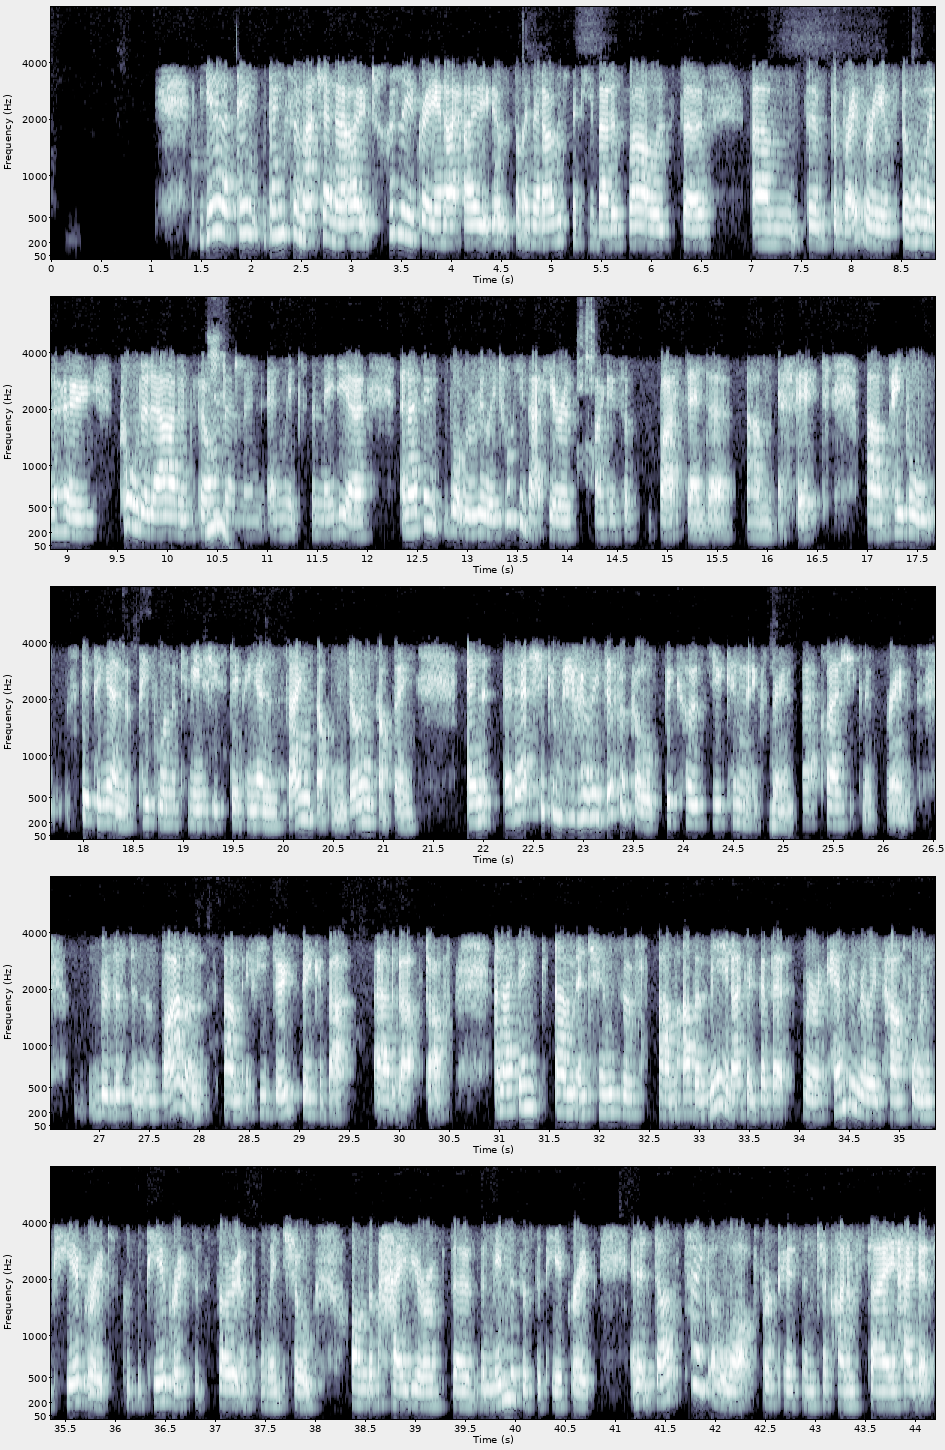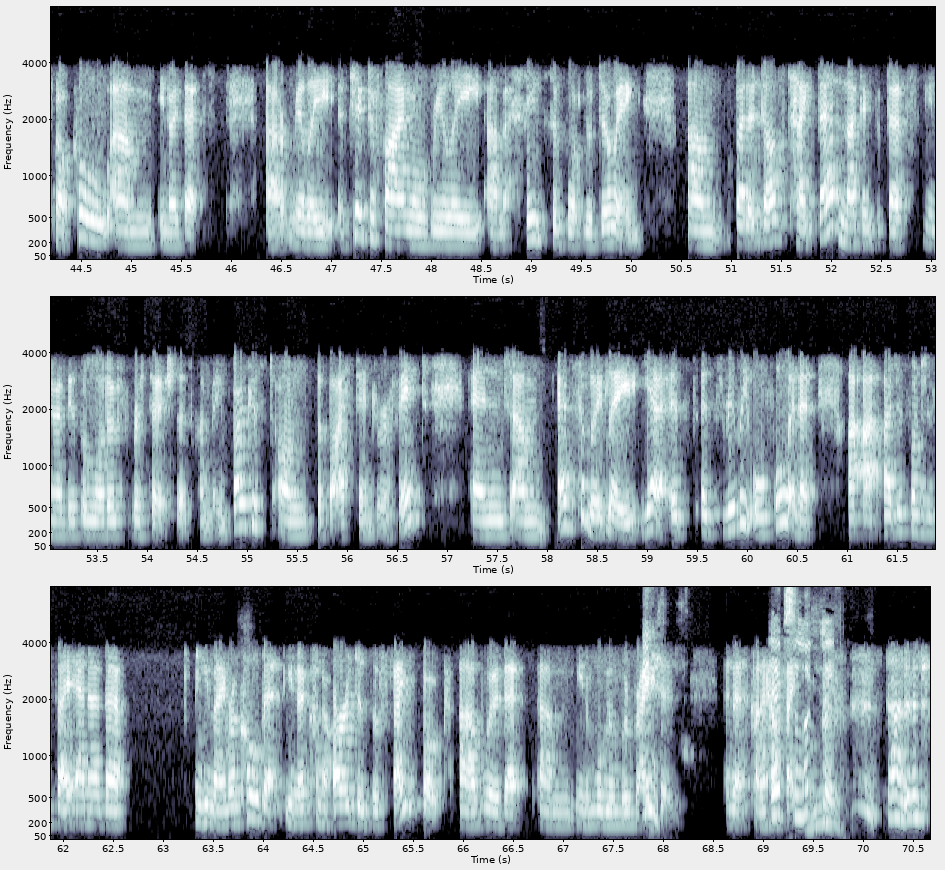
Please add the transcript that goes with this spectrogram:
Yeah, thank, thanks so much, Anna. I totally agree, and I, I, it was something that I was thinking about as well. Is the um, the, the bravery of the woman who called it out and filmed mm. them and, and, went to the media. And I think what we're really talking about here is, I guess, a bystander um, effect. Um, people stepping in, people in the community stepping in and saying something and doing something. And it actually can be really difficult because you can experience backlash, you can experience resistance and violence um, if you do speak about out about stuff. And I think um, in terms of um, other men, I think that that's where it can be really powerful in peer groups because the peer groups is so influential on the behaviour of the, the members of the peer group. And it does take a lot for a person to kind of say, hey, that's not cool, um, you know, that's uh, really objectifying or really um, offensive what you're doing. Um, but it does take that, and I think that that's you know there's a lot of research that's kind of been focused on the bystander effect, and um, absolutely, yeah, it's it's really awful. And it, I, I just wanted to say, Anna, that you may recall that you know kind of origins of Facebook uh, were that um, you know women were rated. Yes. And that's kind of how Absolutely. Facebook started.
